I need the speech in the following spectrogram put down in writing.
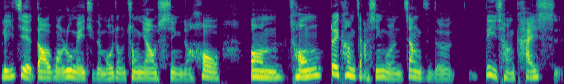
理解到网络媒体的某种重要性，然后嗯，从对抗假新闻这样子的立场开始。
